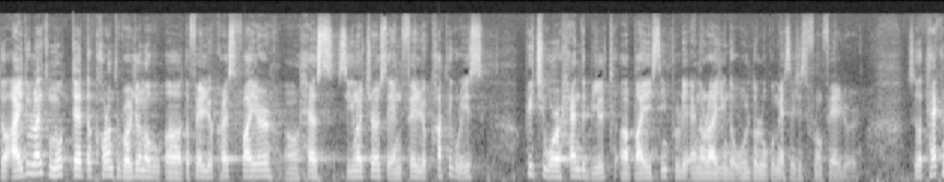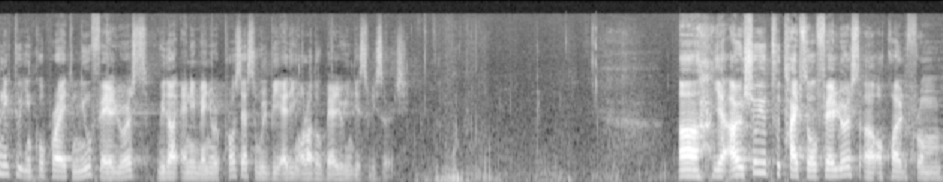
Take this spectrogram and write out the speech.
Though I do like to note that the current version of uh, the failure classifier uh, has signatures and failure categories which were hand-built uh, by simply analyzing the older log messages from failure. So the technique to incorporate new failures without any manual process will be adding a lot of value in this research. Uh, yeah, I will show you two types of failures uh, acquired from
